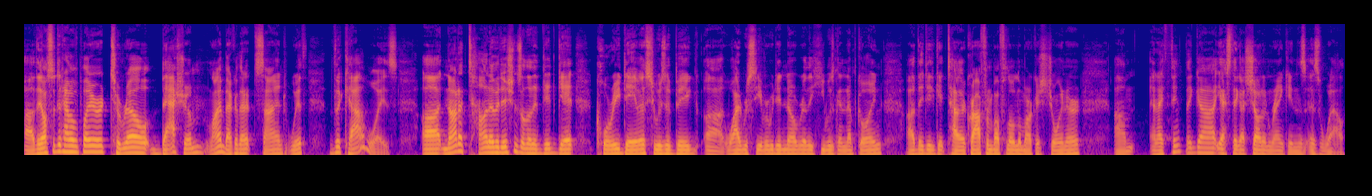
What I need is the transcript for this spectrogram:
Uh, they also did have a player, Tarell Basham, linebacker, that signed with the Cowboys. Uh, not a ton of additions, although they did get Corey Davis, who was a big uh, wide receiver. We didn't know really he was going to end up going. Uh, they did get Tyler Kroft from Buffalo, Lamarcus Joyner. Um, and I think they got, yes, they got Sheldon Rankins as well.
